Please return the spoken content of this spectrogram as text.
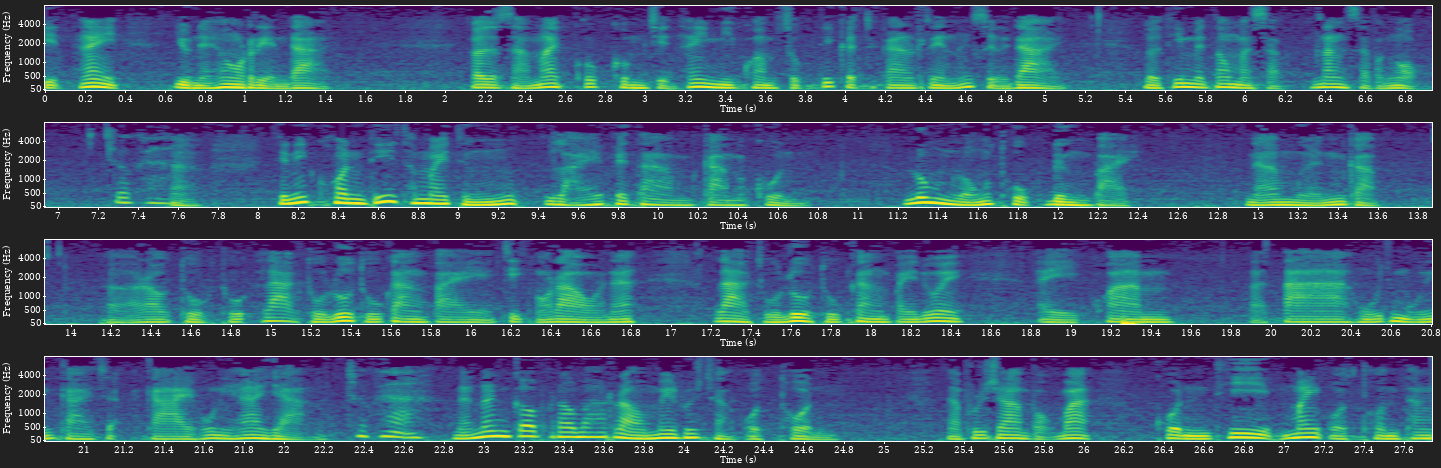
จิตให้อยู่ในห้องเรียนได้ เขาจะสามารถควบคุมจิตให้มีความสุขที่เกิดจากการเรียนหนังสือได้ โดยที่ไม่ต้องมาสับนั่งสับประงกเจ้าค่ะอ่าทีนี้คนที่ทำไมถึงไหลไปตามกามคุณ ลุ่มหลงถูกดึงไปนะเหมือนกับเอ่อเราถูกถูลากถูรูดถูกลางไปจิตของเรานะลากถูรูดถูกลางไปด้วยไอ้ความเอ่อตาหูจมูกลิ้นกายจะกายพวกนี้ห้าอย่างเจ้าค่ะนะนั่นก็เพราะว่าเราไม่รู้จักอดทนนะพระพุทธเจ้าบอกว่า คนที่ไม่อดทนทาง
